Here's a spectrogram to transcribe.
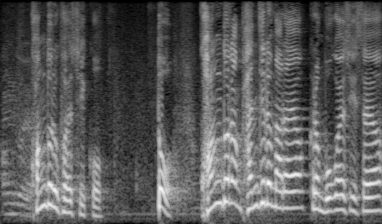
광도요. 광도를 구할 수 있고 또 광도랑 반지름 알아요? 그럼 뭐 구할 수 있어요?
